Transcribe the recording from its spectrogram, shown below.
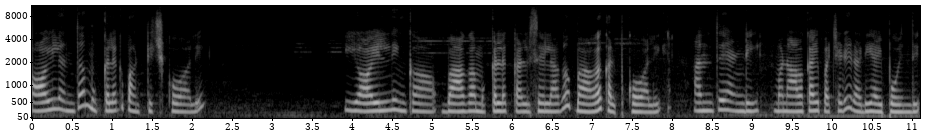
ఆయిల్ అంతా ముక్కలకు పట్టించుకోవాలి. ఈ ఆయిల్ని ఇంకా బాగా ముక్కలకు కలిసేలాగా బాగా కలుపుకోవాలి. అంతే అండి మన ఆవకాయ పచ్చడి రెడీ అయిపోయింది.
